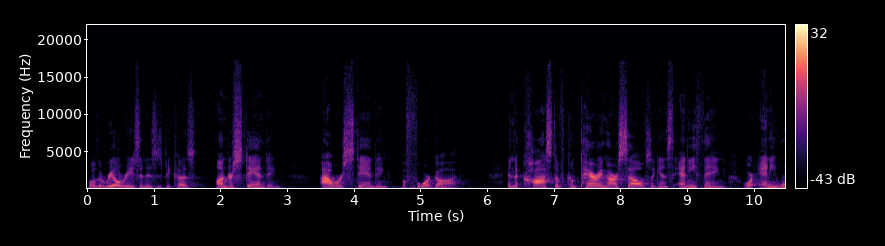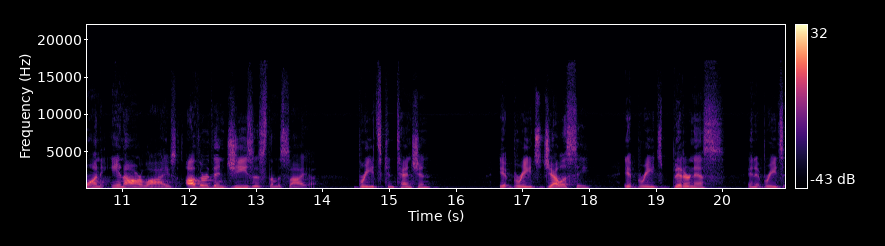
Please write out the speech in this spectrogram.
Well, the real reason is, is because understanding our standing before God and the cost of comparing ourselves against anything or anyone in our lives other than Jesus the Messiah breeds contention, it breeds jealousy, it breeds bitterness, and it breeds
